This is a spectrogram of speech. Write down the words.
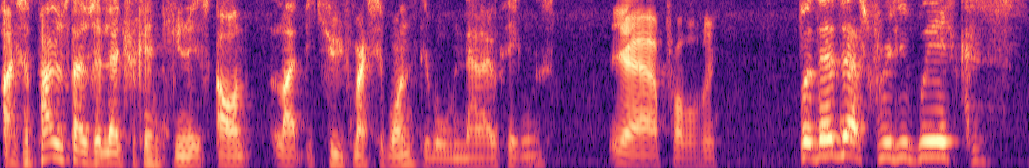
I suppose those electric engine units aren't like the huge, massive ones. They're all nano things. Yeah, probably. But then that's really weird because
